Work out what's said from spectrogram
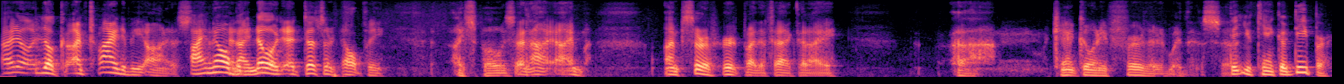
I don't look. I'm trying to be honest. I know, and but- I know it, it doesn't help me. I suppose, and I, I'm, I'm sort of hurt by the fact that I uh, can't go any further with this. Uh, That you can't go deeper.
